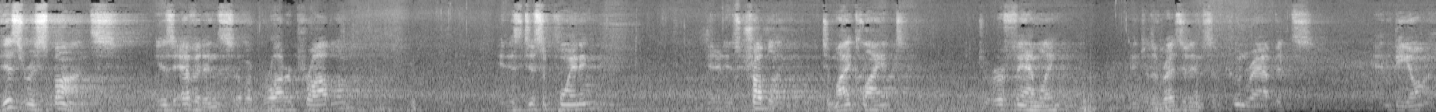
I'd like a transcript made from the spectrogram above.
This response is evidence of a broader problem. It is disappointing and it is troubling to my client, to her family, and to the residents of Coon Rapids and beyond.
